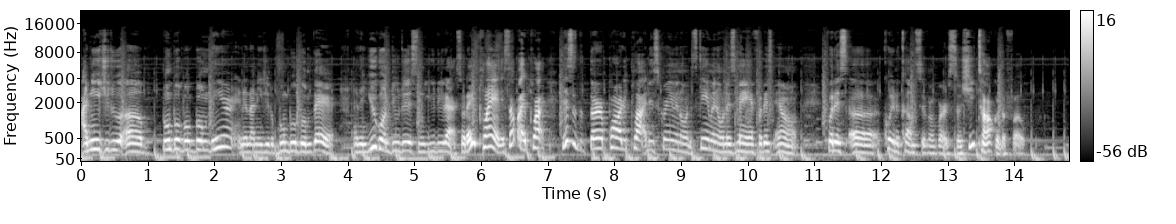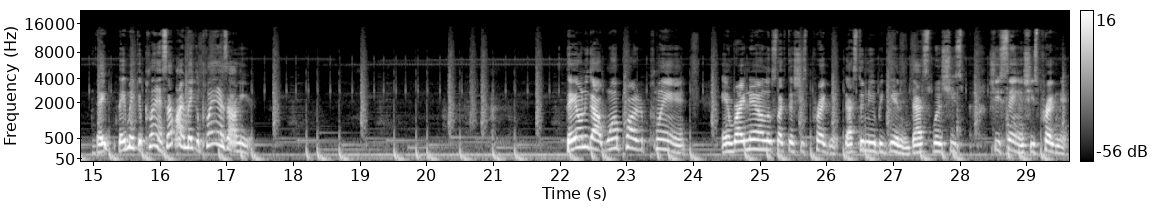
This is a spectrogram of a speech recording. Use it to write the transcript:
I need you to uh, boom, boom, boom, boom here, and then I need you to boom, boom, boom there and then you're gonna do this and you do that. So they planning. Somebody plot. This is the third party plotting and screaming on scheming on this man for this um for this uh Queen of Cups in reverse. So she talking to folk. They they making plans. Somebody making plans out here. They only got one part of the plan, and right now it looks like that she's pregnant. That's the new beginning. That's what she's she's saying. She's pregnant.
